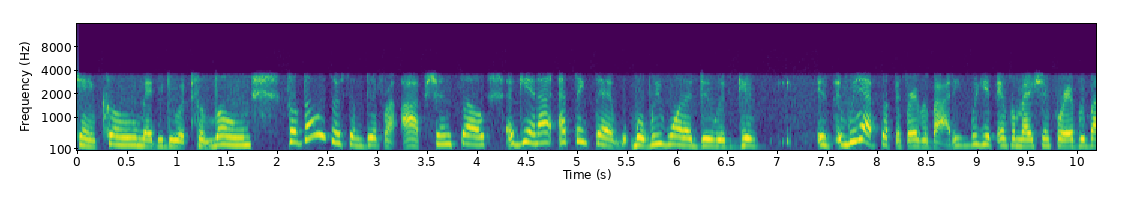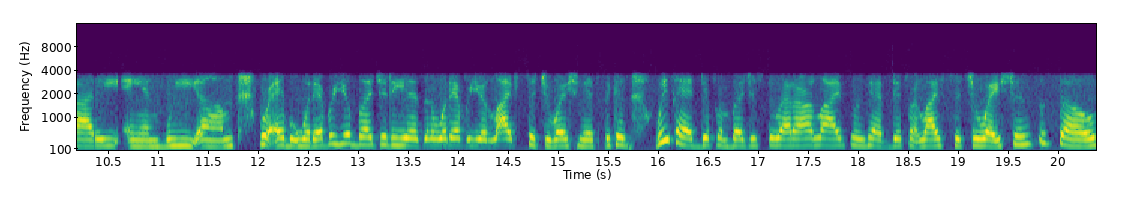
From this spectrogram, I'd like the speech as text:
Cancun, maybe do a Tulum. So those are some different options. So again, I, I think that what we want to do is give is we have something for everybody. We give information for everybody, and we um, we're able whatever your budget is and whatever your life situation is, because we've had different budgets throughout our lives. We've had different life situations, so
